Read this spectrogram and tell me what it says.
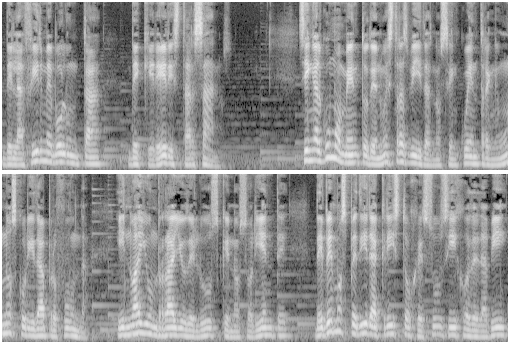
de la firme voluntad de querer estar sanos. Si en algún momento de nuestras vidas nos encuentran en una oscuridad profunda y no hay un rayo de luz que nos oriente, debemos pedir a Cristo Jesús, Hijo de David,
